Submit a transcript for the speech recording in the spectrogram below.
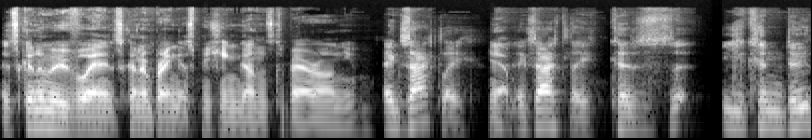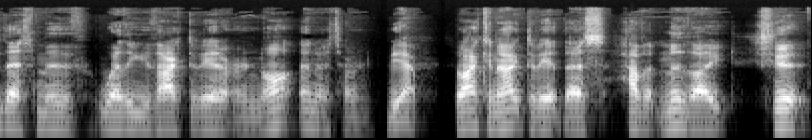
It's going to move away and it's going to bring its machine guns to bear on you. Exactly. Yeah. Exactly. Because you can do this move whether you've activated it or not in a turn. Yeah. So I can activate this, have it move out, shoot.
